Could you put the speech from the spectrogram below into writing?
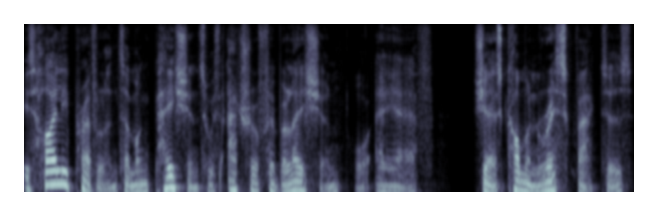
is highly prevalent among patients with atrial fibrillation, or AF, shares common risk factors,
